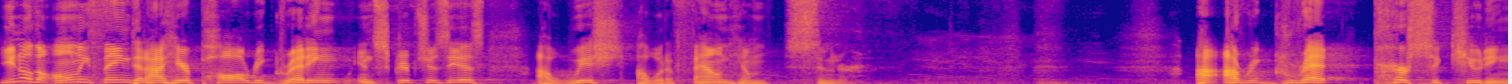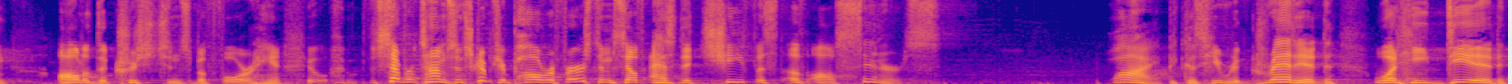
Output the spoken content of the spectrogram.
you know, the only thing that I hear Paul regretting in scriptures is I wish I would have found him sooner. I, I regret persecuting all of the Christians beforehand. Several times in Scripture, Paul refers to himself as the chiefest of all sinners. Why? Because he regretted what he did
